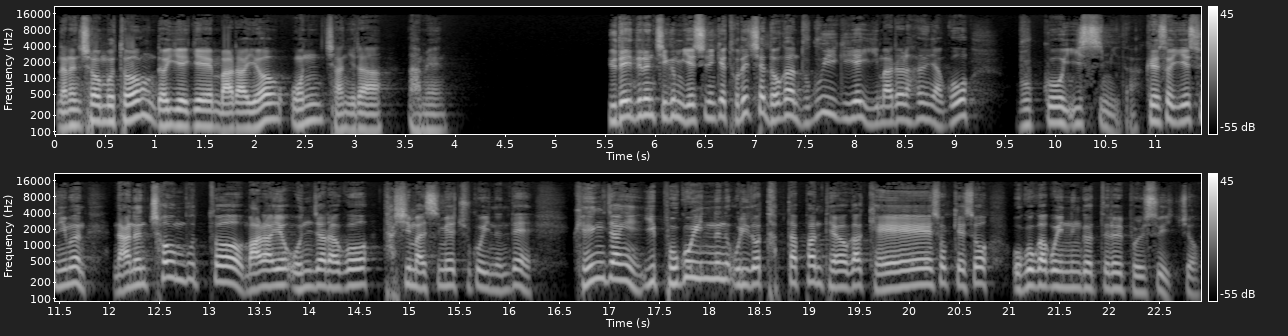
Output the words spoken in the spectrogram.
나는 처음부터 너희에게 말하여 온 자니라. 아멘. 유대인들은 지금 예수님께 도대체 너가 누구이기에 이 말을 하느냐고 묻고 있습니다. 그래서 예수님은 나는 처음부터 말하여 온 자라고 다시 말씀해 주고 있는데 굉장히 이 보고 있는 우리도 답답한 대화가 계속해서 오고 가고 있는 것들을 볼 수 있죠.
